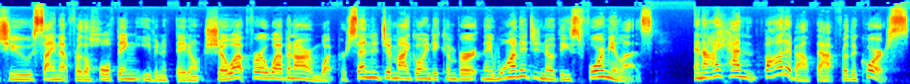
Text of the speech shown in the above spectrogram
to sign up for the whole thing, even if they don't show up for a webinar? And what percentage am I going to convert? And they wanted to know these formulas. And I hadn't thought about that for the course.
